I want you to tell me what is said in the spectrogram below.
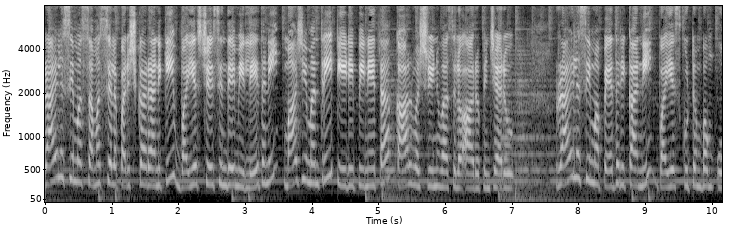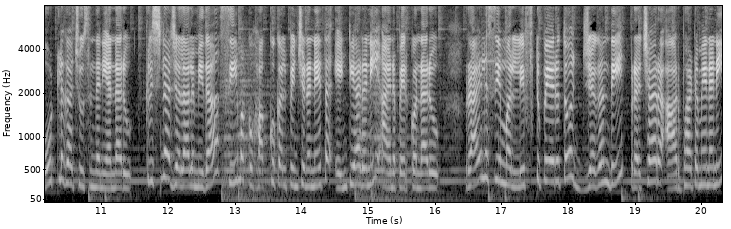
రాయలసీమ సమస్యల పరిష్కారానికి వైఎస్ చేసిందేమీ లేదని మాజీ మంత్రి టీడీపీ నేత కాల్వ శ్రీనివాసులు ఆరోపించారు. రాయలసీమ పేదరికాన్ని వైఎస్ కుటుంబం ఓట్లుగా చూసిందని అన్నారు. కృష్ణా జలాల మీద సీమకు హక్కు కల్పించిన నేత ఎన్టీఆర్ అని ఆయన పేర్కొన్నారు. రాయలసీమ లిఫ్ట్ పేరుతో జగన్ది ప్రచార ఆర్భాటమేనని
